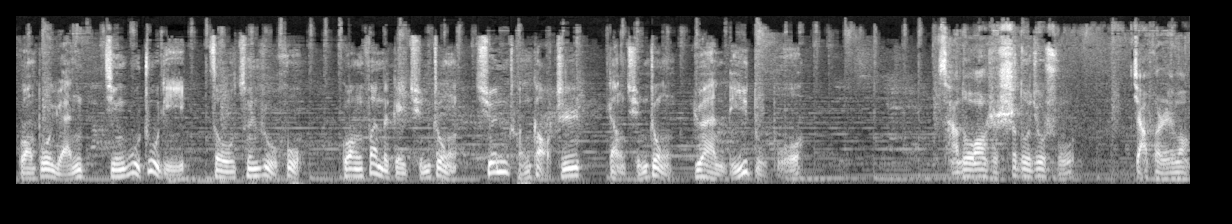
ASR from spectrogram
广播员、警务助理走村入户，广泛的给群众宣传告知。让群众远离赌博。参赌王是十赌九输，家破人亡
